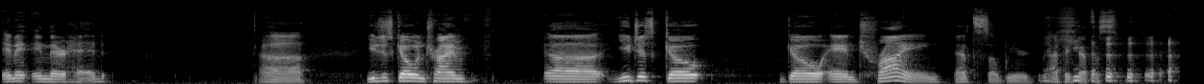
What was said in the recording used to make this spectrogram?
in it in their head. Uh, you just go and try and uh, you just go go and trying. That's a weird. I think that's a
